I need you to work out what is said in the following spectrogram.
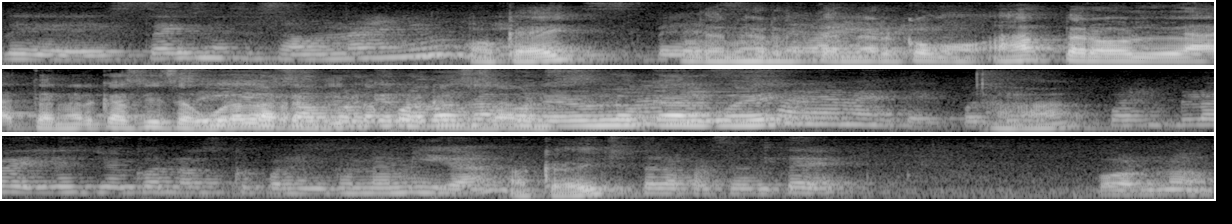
de seis meses a un año. ¿Ok? es Tener, a tener como, ah, pero la, tener casi segura Sí, la o sea, rentita porque porque no vas a poner un No local, güey. necesariamente, porque, Ajá. por ejemplo, ellos, yo conozco, por ejemplo, una amiga, Ok. de hecho te la presenté, por no,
